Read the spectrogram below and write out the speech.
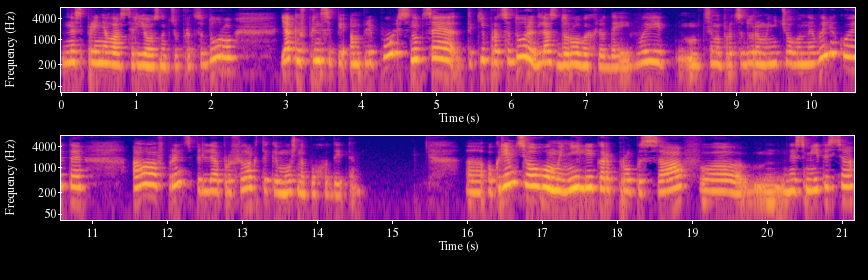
не сприйняла серйозно цю процедуру. Як і, в принципі, ампліпульс, ну це такі процедури для здорових людей. Ви цими процедурами нічого не вилікуєте, а в принципі для профілактики можна походити. Окрім цього, мені лікар прописав е, не смітися.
